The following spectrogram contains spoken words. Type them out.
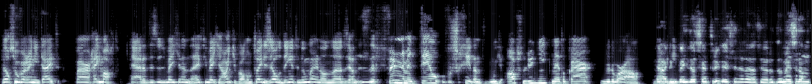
wel soevereiniteit, maar geen macht. Ja, dat is dus een beetje, dan heeft hij een beetje een handje van. Om twee dezelfde dingen te noemen en dan uh, te zeggen, het is fundamenteel verschillend. Dat moet je absoluut niet met elkaar door de war halen. Ja, ik denk dat dat zijn truc is inderdaad. Ja. Dat, dat, mensen dan,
